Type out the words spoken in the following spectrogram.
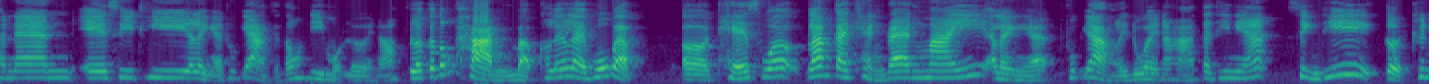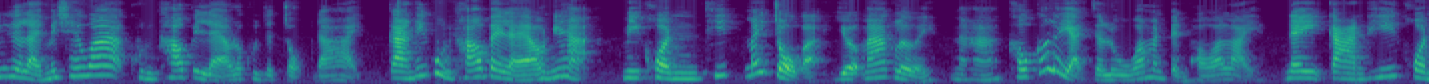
คะแนน ACT อะไรเงี้ยทุกอย่างจะต้องดีหมดเลยเนาะ แล้วก็ต้องผ่านแบบเขาเรียกอะไรพวกแบบเอ่อเทสว่าร่างกายแข็งแรงไหมอะไรเงี้ยทุกอย่างเลยด้วยนะคะ แต่ทีเนี้ยสิ่งที่เกิดขึ้นคืออะไรไม่ใช่ว่าคุณเข้าไปแล้วแล้วคุณจะจบได้ การที่คุณเข้าไปแล้วเนี่ย มีคนที่ไม่จบอะ่ะเยอะมากเลยนะคะเขาก็เลยอยากจะรู้ว่ามันเป็นเพราะอะไร ในการที่คน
